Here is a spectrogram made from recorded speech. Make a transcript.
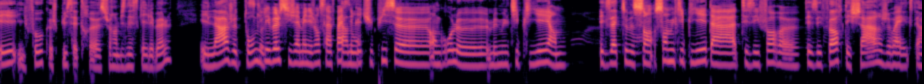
et il faut que je puisse être euh, sur un business scalable. Et là, je tombe. Scalable, si jamais les gens savent pas, c'est que tu puisses euh, en gros le, le multiplier à un moment Exactement. sans, sans multiplier ta, tes efforts. euh, tes efforts, tes charges, Ouais. etc.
